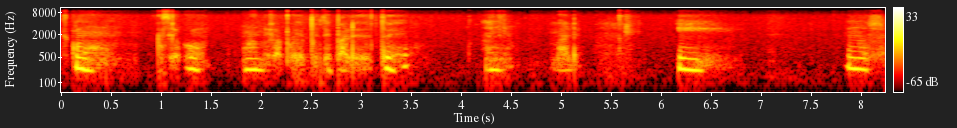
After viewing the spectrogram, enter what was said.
Es como. Sido como uno de mis apoyos principales de este año, ¿vale? Y. No sé,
